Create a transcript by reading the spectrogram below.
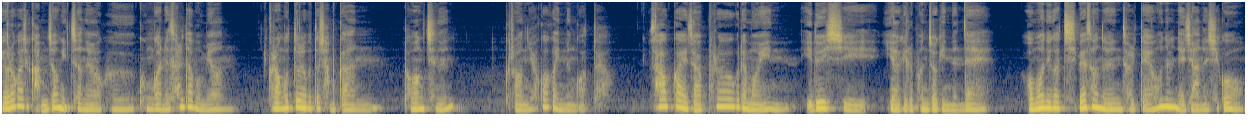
여러 가지 감정이 있잖아요. 그 공간에 살다 보면 그런 것들부터 잠깐 도망치는 그런 효과가 있는 것 같아요. 사업가이자 프로그래머인 이두희 씨 이야기를 본 적이 있는데 어머니가 집에서는 절대 혼을 내지 않으시고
